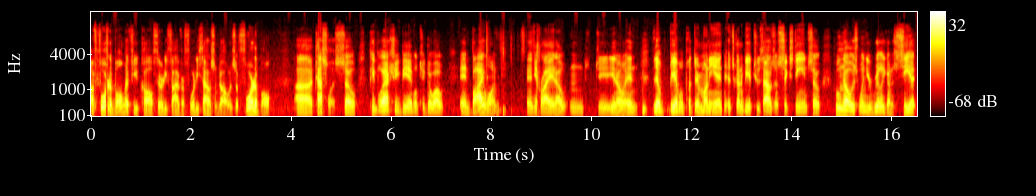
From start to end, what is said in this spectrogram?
affordable, if you call thirty-five or forty thousand dollars affordable, uh, Teslas. So people actually be able to go out and buy one and try it out and you know and they'll be able to put their money in it's going to be a 2016 so who knows when you're really going to see it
